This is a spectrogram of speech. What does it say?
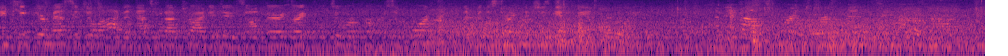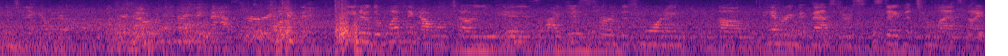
and keep your message alive. And that's what I've tried to do. So I'm very grateful to her for her support and for the strength that she's given me along the way. Have you asked for endorsements from um, Lieutenant Governor Governor Henry McMaster or any of it? You know, the one thing I will tell you is I just heard this morning um, Henry McMaster's statements from last night.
